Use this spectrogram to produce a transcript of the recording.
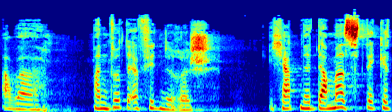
Aber man wird erfinderisch. Ich habe eine Damastdecke,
